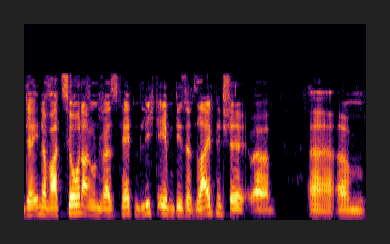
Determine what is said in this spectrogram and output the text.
der Innovation an Universitäten liegt eben dieses Leibnizsche äh, äh, ähm,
